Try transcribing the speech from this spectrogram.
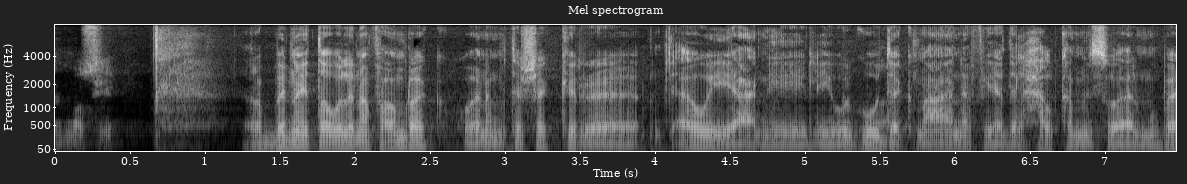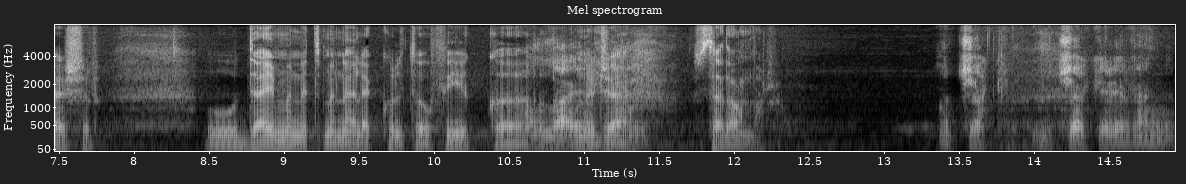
الموسيقى. ربنا يطول لنا في عمرك وأنا متشكر آه، قوي يعني لوجودك معنا في هذه الحلقة من سؤال مباشر. ودائما نتمنى لك كل توفيق آه، ونجاح. أستاذ عمر. متشكر متشكر يا فندم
